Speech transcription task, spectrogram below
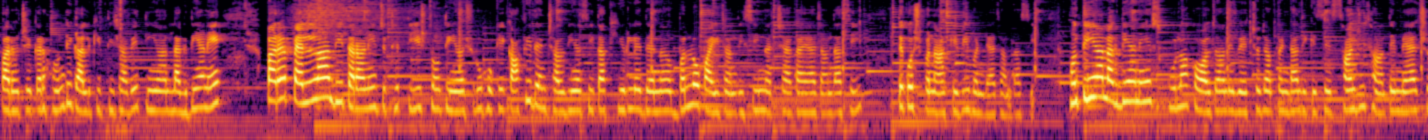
ਪਰ ਜੇਕਰ ਹੁਣ ਦੀ ਗੱਲ ਕੀਤੀ ਜਾਵੇ, ਤੀਆਂ ਲੱਗਦੀਆਂ ਨੇ। ਪਰ ਪਹਿਲਾਂ ਦੀ ਤਰ੍ਹਾਂ ਨਹੀਂ, ਜਿੱਥੇ 30 ਤੋਂ ਤੀਆਂ ਸ਼ੁਰੂ ਹੋ ਕੇ ਕਾਫੀ ਦਿਨ ਚੱਲਦੀਆਂ ਸੀ, ਤਾਂ ਅਖੀਰਲੇ ਦਿਨ ਬੱਲੋ ਪਾਈ ਜਾਂਦੀ ਸੀ, ਨੱਚਿਆ ਗਾਇਆ ਜਾਂਦਾ ਸੀ ਤੇ ਕੁਝ ਬਣਾ ਕੇ ਵੀ ਵੰਡਿਆ ਜਾਂਦਾ ਸੀ। ਹੁਣ ਤੀਆਂ ਲੱਗਦੀਆਂ ਨੇ ਸਕੂਲਾਂ, ਕਾਲਜਾਂ ਦੇ ਵਿੱਚ ਜਾਂ ਪਿੰਡਾਂ ਦੀ ਕਿਸੇ ਸਾਂਝੀ ਥਾਂ ਤੇ ਮੈਚ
